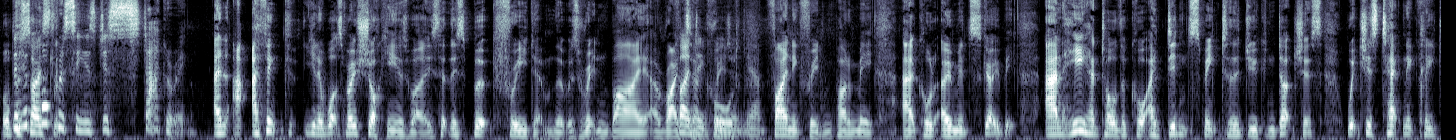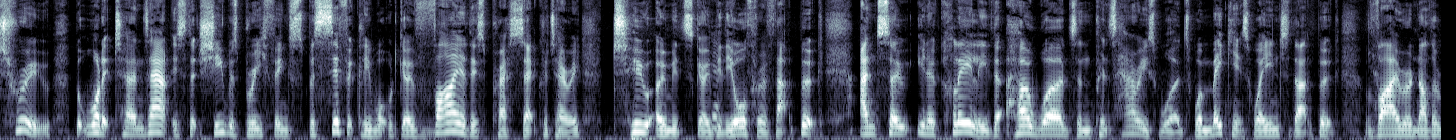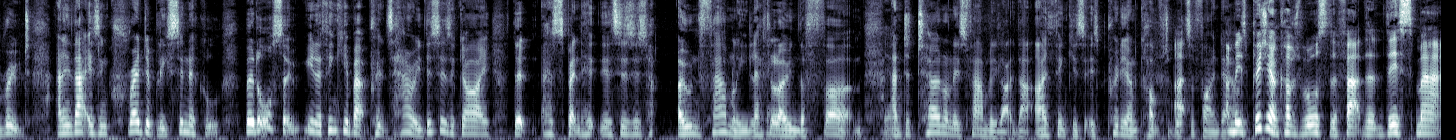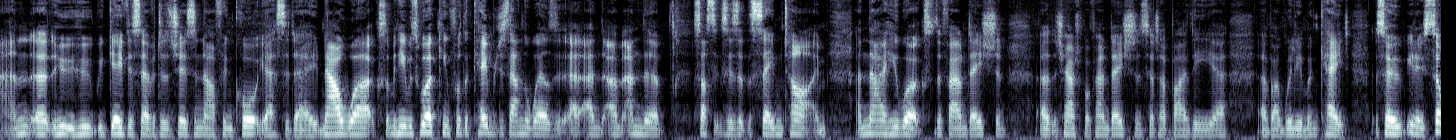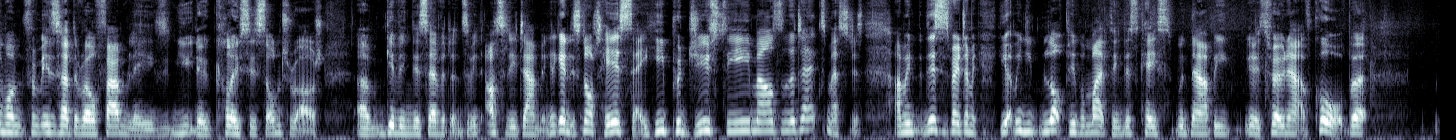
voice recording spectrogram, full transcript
Well, the precisely. hypocrisy is just staggering. And I, I think you know what's most shocking as well is that this book Freedom that was written by a writer Finding called Freedom, yeah. Finding Freedom, pardon me, uh, called Omid Scobie, and he had told the court I didn't speak to the Duke and Duchess, which is technically true, but what it turns out is that she was briefing specifically what would go via this press secretary to Omid Scobie, the author of that book, and so you know clearly that her words and Prince Harry's words were making its way into that book via another route, and that is incredibly cynical. But also, you know, thinking about Prince Harry, this is a guy that has spent this is his own family, let alone the firm, and to turn on his family like that, I think is is pretty uncomfortable to find out. I mean, it's pretty uncomfortable. Also, the fact that this man uh, who who gave this evidence, Jason Knauf, in court yesterday, now works. I mean, he was working for the Cambridges and the Wales uh, and um, and the Sussexes at the same time, and now he works for the foundation, uh, the charitable foundation set up by the uh, uh, by William and Kate. So you know, someone from inside the royal family, you know, closest entourage, um, giving this evidence. I mean, utterly damning. Again, it's not hearsay. He produced the emails and the text messages. I mean, this is very damning. I mean, a lot of people might think this case would now be you know thrown out of court, but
